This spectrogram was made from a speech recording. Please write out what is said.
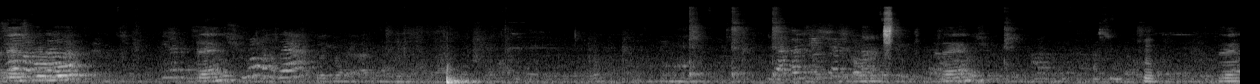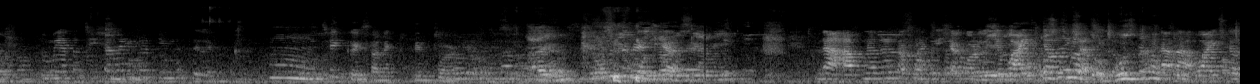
চেঞ্জ করব চেঞ্জ চেঞ্জ চেঞ্জ তুমি এত চেষ্টা করে তিনটা সিলেক্ট হুম, ঠিক কইছ অনেকদিন পর না আপনার চেষ্টা করো যে হোয়াইটটাও চেষ্টা ছিল বুঝবে না না তো। না হোয়াইটটাও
